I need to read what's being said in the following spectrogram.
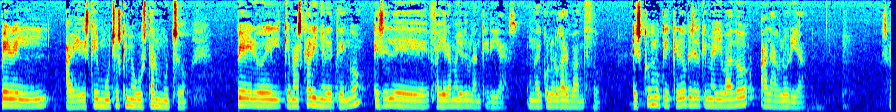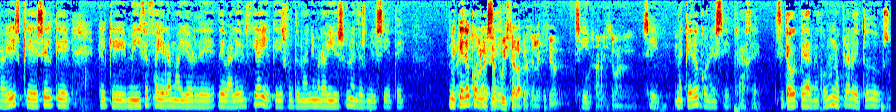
Pero el. A ver, es que hay muchos que me gustan mucho. Pero el que más cariño le tengo es el de Fallera Mayor de Blanquerías, uno de color garbanzo. Es como que creo que es el que me ha llevado a la gloria. ¿Sabéis? Que es el que, el que me hizo Fallera Mayor de, de Valencia y el que disfrutó un año maravilloso en el 2007. Me quedo con, ese. ese. fuiste a la preselección? Sí. ¿O saliste con el... Sí, me quedo con ese traje. Si tengo que quedarme con uno, claro, de todos.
